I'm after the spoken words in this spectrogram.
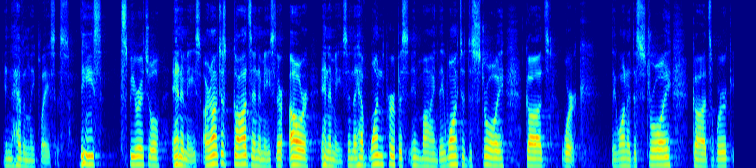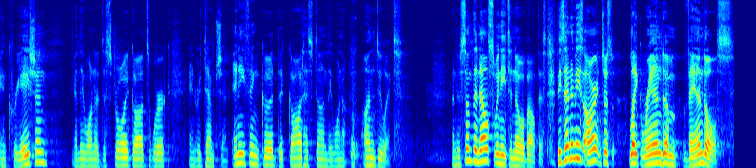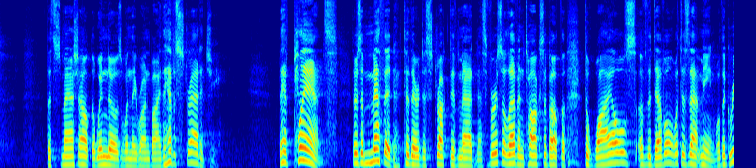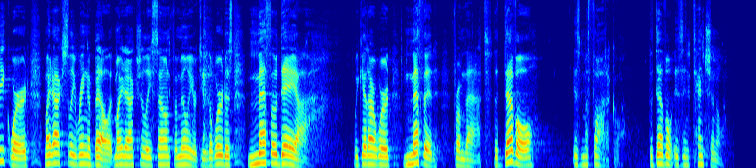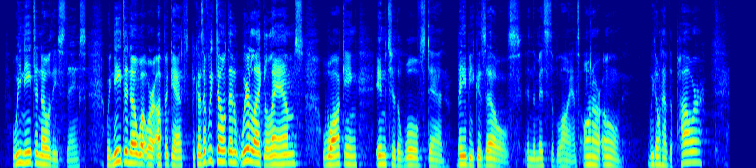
in the heavenly places. These spiritual enemies are not just God's enemies, they're our enemies, and they have one purpose in mind. They want to destroy God's work. They want to destroy God's work in creation, and they want to destroy God's work in redemption. Anything good that God has done, they want to undo it. And there's something else we need to know about this. These enemies aren't just like random vandals that smash out the windows when they run by, they have a strategy, they have plans. There's a method to their destructive madness. Verse 11 talks about the, the wiles of the devil. What does that mean? Well, the Greek word might actually ring a bell, it might actually sound familiar to you. The word is methodeia. We get our word method from that. The devil is methodical, the devil is intentional. We need to know these things. We need to know what we're up against because if we don't, then we're like lambs walking into the wolf's den, baby gazelles in the midst of lions on our own. We don't have the power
